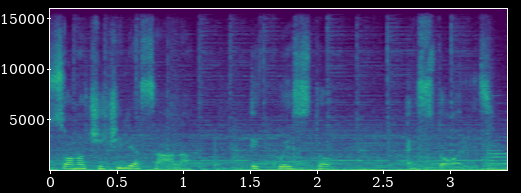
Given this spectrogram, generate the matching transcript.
Sono Cecilia Sala e questo è Stories.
